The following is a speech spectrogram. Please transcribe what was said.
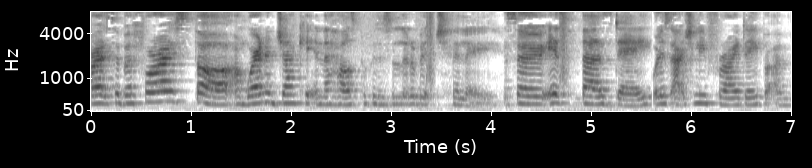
Alright, so before I start, I'm wearing a jacket in the house because it's a little bit chilly. So it's Thursday. Well, it's actually Friday, but I'm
